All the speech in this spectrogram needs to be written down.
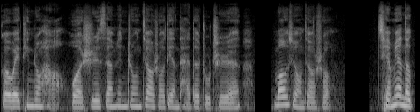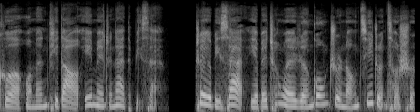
各位听众好，我是三分钟教授电台的主持人猫熊教授。前面的课我们提到 ImageNet 比赛，这个比赛也被称为人工智能基准测试，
